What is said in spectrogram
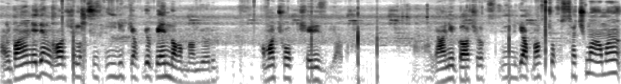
Yani bana neden karşılıksız iyilik yapıyor ben de anlamıyorum. Ama çok keriz bir adam. Yani karşılıksız iyilik yapması çok saçma ama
